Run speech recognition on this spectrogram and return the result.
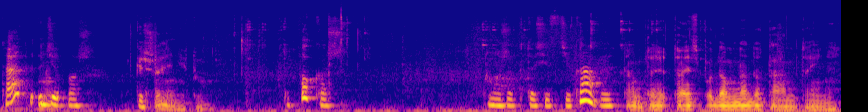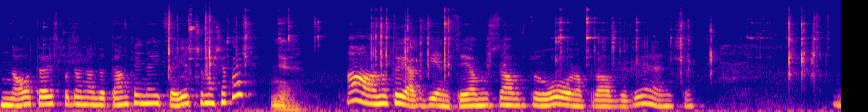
Tak? Gdzie masz? W kieszeni tu. To pokaż. Może ktoś jest ciekawy. Tamte, ta jest podobna do tamtej, nie? No, to jest podobna do tamtej. No i co? Jeszcze masz jakąś? Nie. A, no to jak więcej? Ja myślałam, że to o, naprawdę więcej. No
